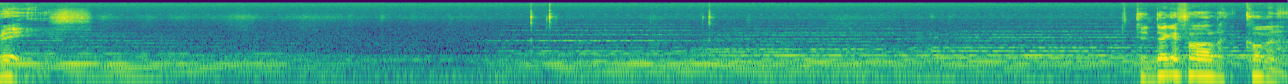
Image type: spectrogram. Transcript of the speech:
race. To Daggerfall Covenant.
